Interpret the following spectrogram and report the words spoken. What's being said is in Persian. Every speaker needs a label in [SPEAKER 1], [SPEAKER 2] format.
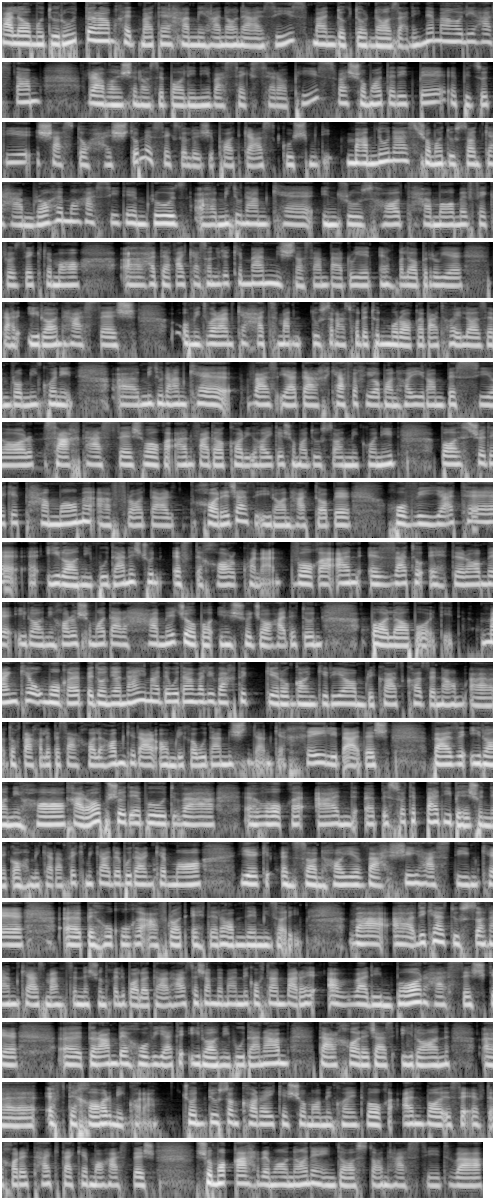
[SPEAKER 1] سلام و درود دارم خدمت هم‌میهنان عزیز. من دکتر نازنین معالی هستم روانشناس بالینی و sex therapist و شما دارید به اپیزودی 68 م Sexology Podcast گوش می‌دید. ممنون از شما دوستان که همراه ما هستید. امروز می‌دونم که این روزها تمام فکر و ذکر ما حداقل کسانی رو که من می‌شناسم بر روی انقلاب روی در ایران هستش. امیدوارم که حتما دوستان از خودتون مراقبت های لازم رو می‌کنید. می‌دونم که وضعیت در کف خیابان های ایران بسیار سخت هستش. واقعا فداکاری هایی که شما دوستان می‌کنید باعث شده که تمام افراد در خارج از ایران حتی به هویت ایرانی بودنشون افتخار کنند. واقعا عزت و احترام ایرانی ها رو شما در همه جا با این شجاعتتون بالا بردید. من که اون موقع به دنیا نیامده بودم ولی وقتی گروگانگیری آمریکا از کازنام دختر خاله پسر خاله هم که در آمریکا بودم میشنیدم که خیلی بعدش وضع ایرانی ها خراب شده بود و واقعا به صورت بدی بهشون نگاه می‌کردم. فکر می‌کرده بودن که ما یک انسان های وحشی هستیم که به حقوق افراد احترام نمی‌ذاریم. و یکی از دوستانم که از من سنشون خیلی بالاتر هستشم به من می‌گفتن برای اولین بار هستش که دارم به هویت ایرانی بودنم در خارج از ایران افتخار می‌کنم. چون دوستان کارهایی که شما می‌کنید واقعا باعث افتخار تک تک ما هستش. شما قهرمانان این داستان هستید و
